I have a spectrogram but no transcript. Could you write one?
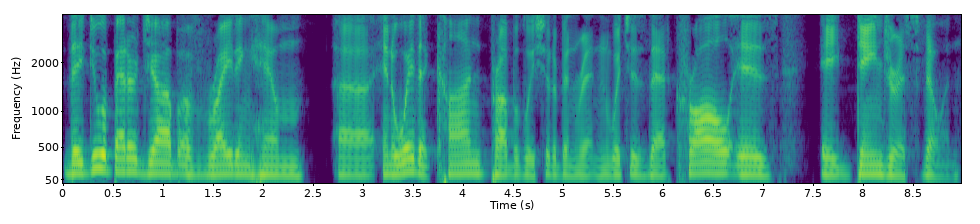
they do a better job of writing him uh in a way that Khan probably should have been written, which is that Krall is a dangerous villain.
